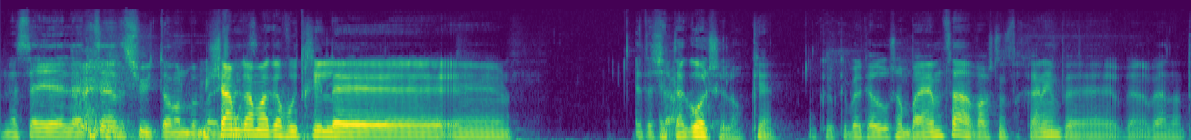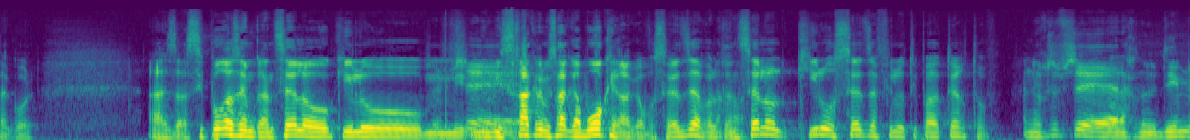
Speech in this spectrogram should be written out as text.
ננסה לייצר איזשהו יתרון במרכז. משם גם, אגב, הוא התחיל אה, אה, את. את הגול שלו, כן. הוא קיבל כדור שם באמצע, עבר שני שחקנים ונתן את הגול. אז הסיפור הזה עם קאנסלו הוא כאילו, ממשחק למשחק, גם ווקר אגב עושה את זה, אבל נכון. קאנסלו כאילו עושה את זה אפילו טיפה יותר טוב. אני חושב שאנחנו יודעים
